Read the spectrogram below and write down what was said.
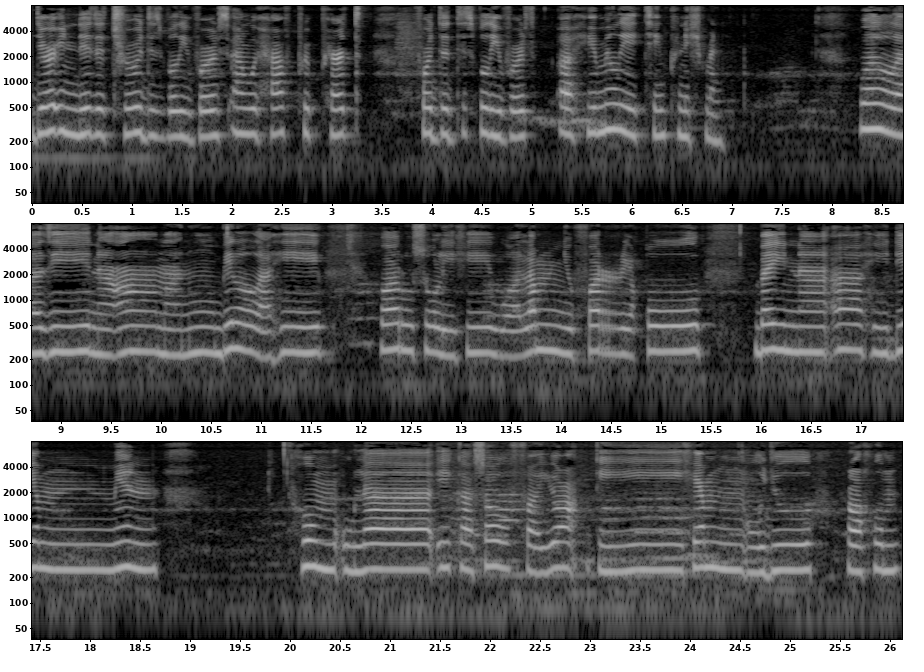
There indeed the true disbelievers and we have prepared for the disbelievers a humiliating punishment. Wallazina amanu billahi wa rusulihi wa lam yufarriqu baina ahidim min hum ulaika sawfa yu'tihim ujurahum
